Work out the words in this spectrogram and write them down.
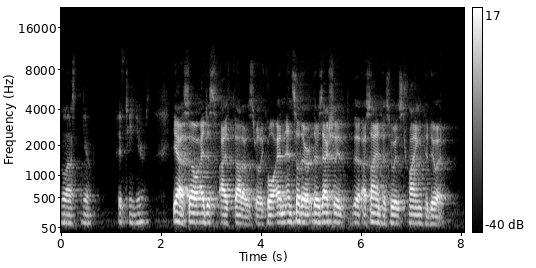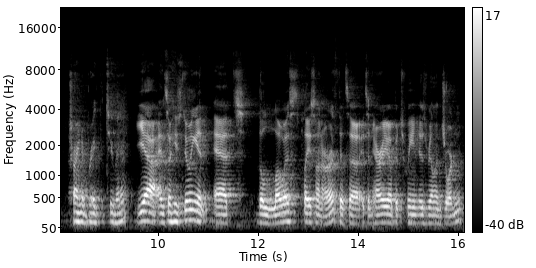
the last you know 15 years. Yeah, so I just I thought it was really cool, and and so there there's actually a scientist who is trying to do it. Trying to break the two minute. Yeah, and so he's doing it at the lowest place on Earth. It's a it's an area between Israel and Jordan.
